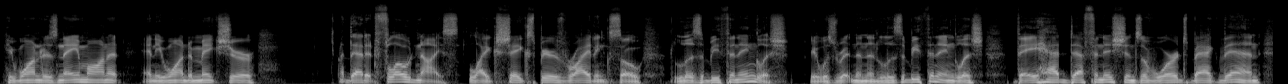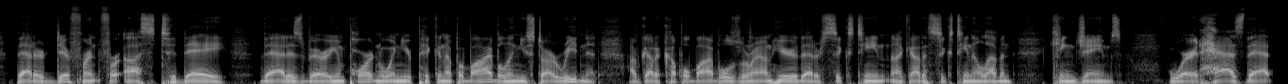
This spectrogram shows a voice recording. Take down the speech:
he wanted his name on it, and he wanted to make sure that it flowed nice, like Shakespeare's writing. So, Elizabethan English. It was written in Elizabethan English. They had definitions of words back then that are different for us today. That is very important when you're picking up a Bible and you start reading it. I've got a couple Bibles around here that are 16, I got a 1611 King James where it has that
